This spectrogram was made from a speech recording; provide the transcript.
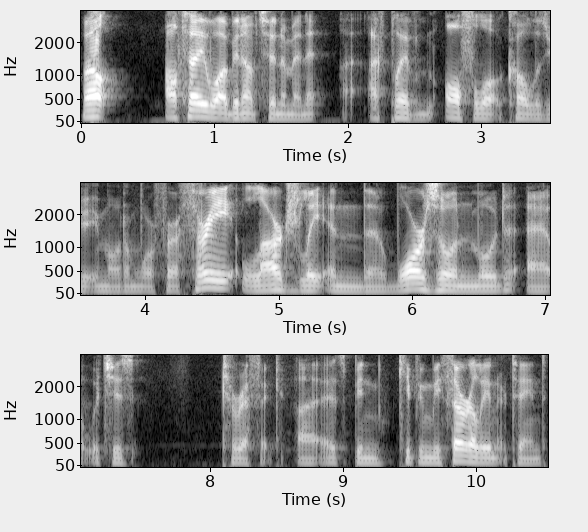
Well, I'll tell you what I've been up to in a minute. I've played an awful lot of Call of Duty Modern Warfare 3, largely in the Warzone mode, uh, which is terrific. Uh, it's been keeping me thoroughly entertained.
